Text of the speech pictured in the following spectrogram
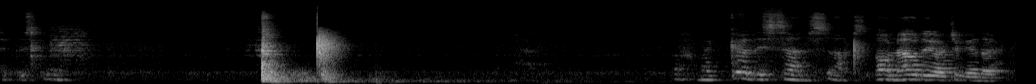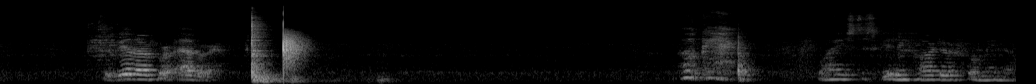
Hit this one. Oh my this sun sucks. Oh, now they are together. Together forever. Okay. Why is this getting harder for me now?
